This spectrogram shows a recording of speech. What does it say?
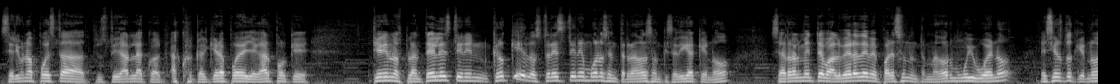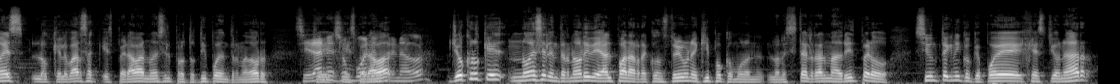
Sería una apuesta, pues tirarle a, cual- a cual- cualquiera puede llegar porque tienen los planteles, tienen, creo que los tres tienen buenos entrenadores, aunque se diga que no. O sea, realmente Valverde me parece un entrenador muy bueno. Es cierto que no es lo que el Barça esperaba, no es el prototipo de entrenador. Zidane que- es un buen entrenador. Yo creo que no es el entrenador ideal para reconstruir un equipo como lo, lo necesita el Real Madrid, pero sí un técnico que puede gestionar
